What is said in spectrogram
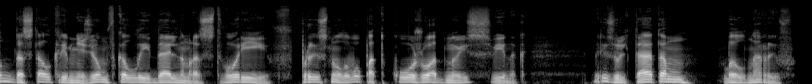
Он достал кремнезем в коллоидальном растворе и впрыснул его под кожу одной из свинок. Результатом был нарыв.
